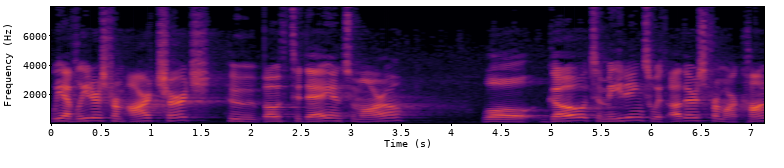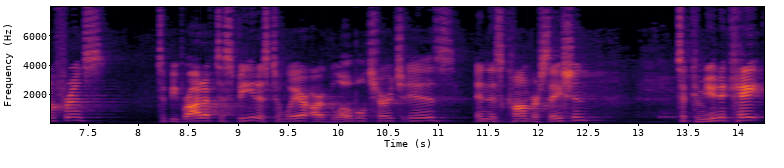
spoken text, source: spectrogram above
We have leaders from our church who, both today and tomorrow, will go to meetings with others from our conference to be brought up to speed as to where our global church is in this conversation, to communicate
